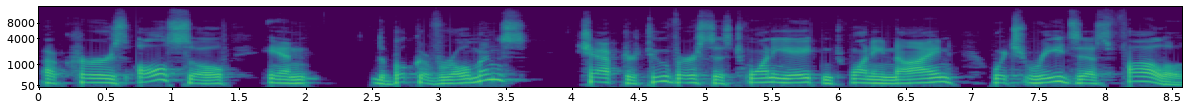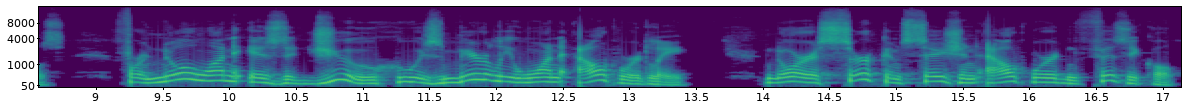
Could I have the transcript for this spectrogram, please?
occurs also in the book of Romans, chapter 2, verses 28 and 29, which reads as follows For no one is a Jew who is merely one outwardly, nor is circumcision outward and physical,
